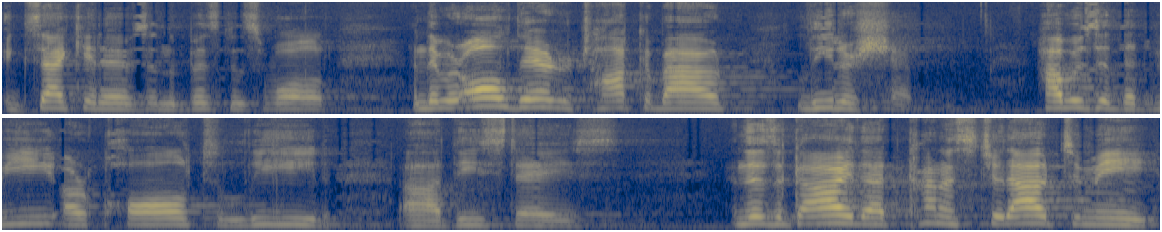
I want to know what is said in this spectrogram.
executives in the business world. And they were all there to talk about leadership. How is it that we are called to lead uh, these days? And there's a guy that kind of stood out to me.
